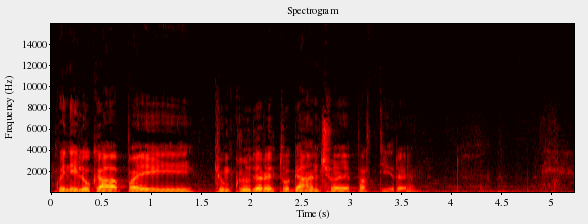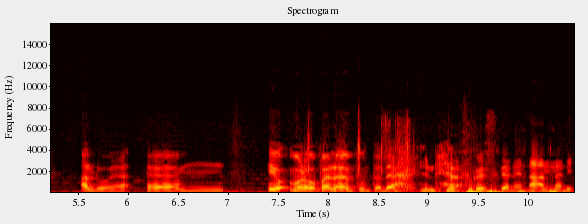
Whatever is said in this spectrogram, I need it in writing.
Quindi Luca, puoi concludere il tuo gancio e partire. Allora, um, io volevo parlare appunto della, della questione Nannali.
